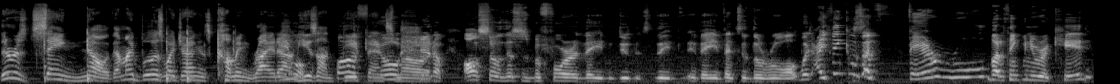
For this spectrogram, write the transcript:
there is saying no. That my blue eyes white dragon is coming right out. He's on defense mode. Also, this is before they do this. They they invented the rule, which I think was a fair rule, but I think when you were a kid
